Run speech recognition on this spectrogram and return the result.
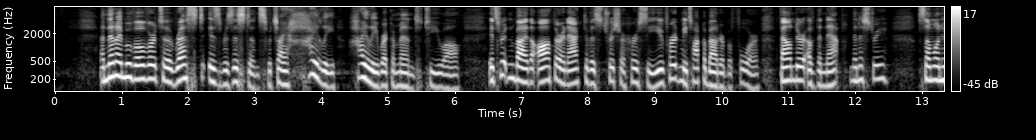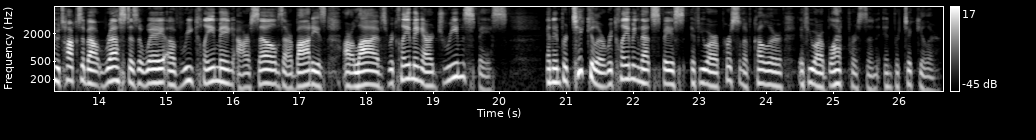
And then I move over to Rest is Resistance, which I highly, highly recommend to you all. It's written by the author and activist Tricia Hersey. You've heard me talk about her before, founder of the NAP ministry, someone who talks about rest as a way of reclaiming ourselves, our bodies, our lives, reclaiming our dream space. And in particular, reclaiming that space if you are a person of color, if you are a black person in particular.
